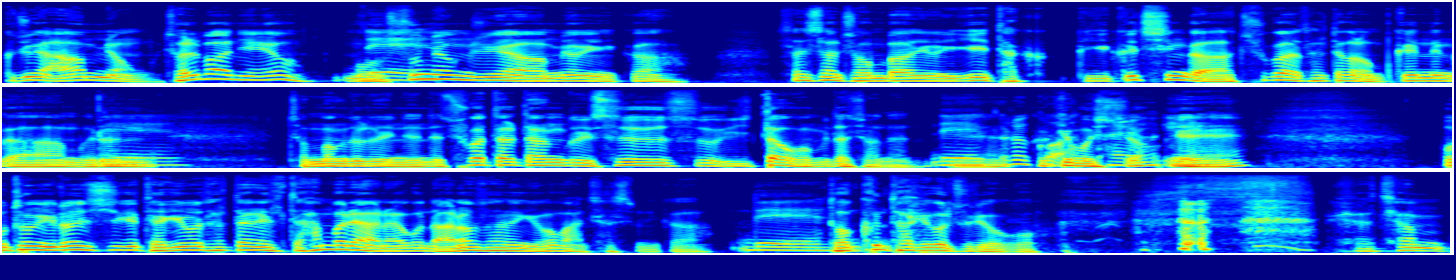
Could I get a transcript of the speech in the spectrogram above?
그중에 아홉 명 절반이에요. 뭐 네. 수명 중에 아홉 명이니까 사실상 전반이고 이게 다 이게 끝인가 추가 탈당은 없겠는가 뭐 이런 네. 전망들도 있는데 추가 탈당도 있을 수 있다고 봅니다 저는. 네, 것 그렇게 보시죠. 같아요. 예. 보통 이런 식의 대규모 탈당했을 때 한 번에 안 하고 나눠서 하는 경우가 많지 않습니까? 네. 더 큰 타격을 주려고. 참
